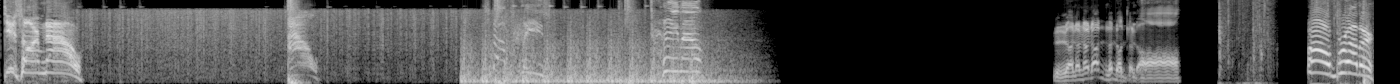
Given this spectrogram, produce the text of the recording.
Disarm now! Ow! Stop, please! Time out! La la la la la la. Oh, brother!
